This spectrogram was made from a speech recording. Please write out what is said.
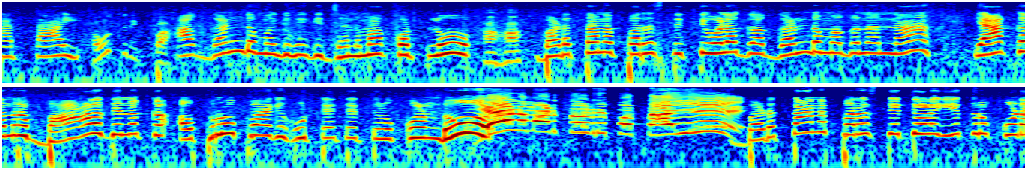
ಆ ತಾಯಿ. ಹೌದ್ರಿಪ್ಪ. ಆ ಗಂಡು ಮಗುವಿಗೆ ಜನ್ಮ ಕೊಟ್ಲು. ಬಡತನ ಪರಿಸ್ಥಿತಿ ಒಳಗ ಗಂಡ ಮಗನನ್ನ ಯಾಕಂದ್ರ ಬಾಳ ದಿನಕ್ಕ ಅಪರೂಪವಾಗಿ ಹುಟ್ಟೈತೆ ತಿಳ್ಕೊಂಡು ಏನ್ ಮಾಡ್ತಾಳ್ರಿಪ್ಪ ತಾಯಿ? ಬಡತನ ಪರಿಸ್ಥಿತಿ ಒಳಗೆ ಇದ್ರು ಕೂಡ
